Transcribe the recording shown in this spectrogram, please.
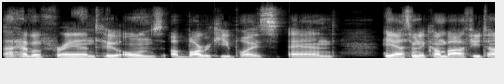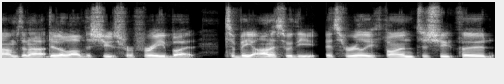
I have a friend who owns a barbecue place, and he asked me to come by a few times, and I did a lot of the shoots for free. But to be honest with you, it's really fun to shoot food,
